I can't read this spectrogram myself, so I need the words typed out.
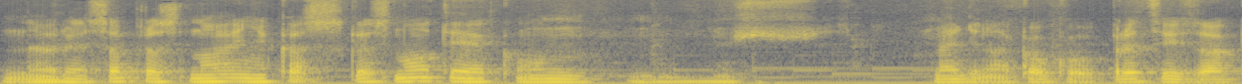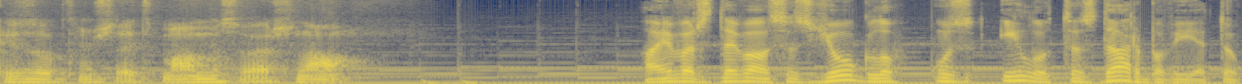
nevarēju saprast no viņa, kas, kas notiek. Viņš mēģināja kaut ko precīzāk izlūgt. Viņš teica, mammas vairs nav. Aivars devās uz Juglu, uz Ilutas darba vietu.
